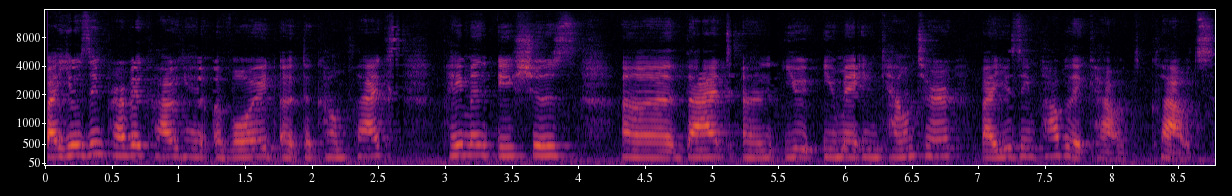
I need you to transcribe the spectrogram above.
by using private cloud, you can avoid uh, the complex payment issues uh, that uh, you, you may encounter by using public cloud, clouds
